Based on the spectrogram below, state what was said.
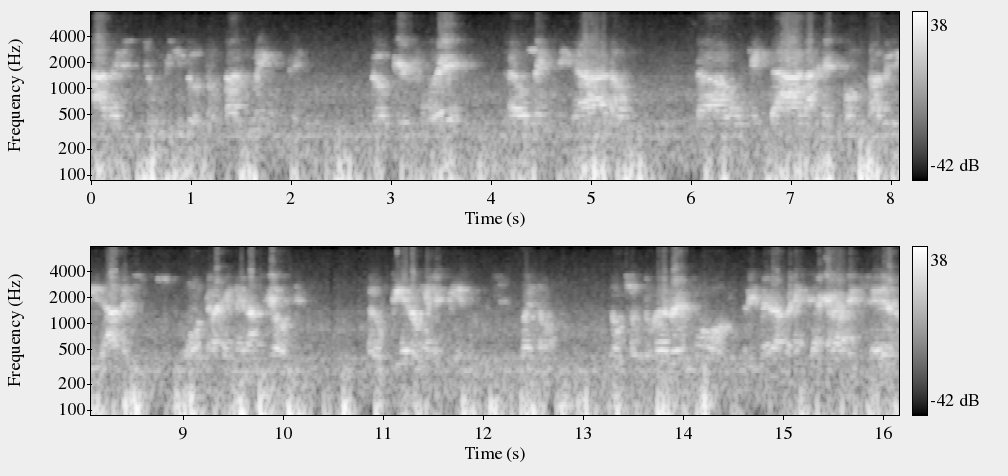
ha destruido totalmente lo que fue la honestidad, la, la humildad, la responsabilidad de sus otras generaciones, rompieron el equipo. Bueno, nosotros debemos primeramente agradecer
